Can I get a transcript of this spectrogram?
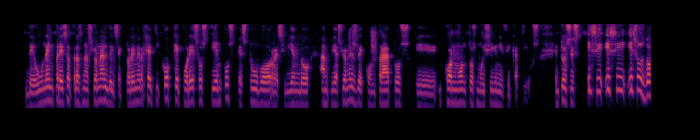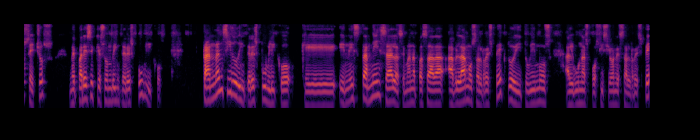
de una empresa transnacional del sector energético que por esos tiempos estuvo recibiendo ampliaciones de contratos eh, con montos muy significativos. Entonces, ese, ese, esos dos hechos me parece que son de interés público. Tan han sido de interés público que en esta mesa la semana pasada hablamos al respecto y tuvimos algunas posiciones al respecto.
